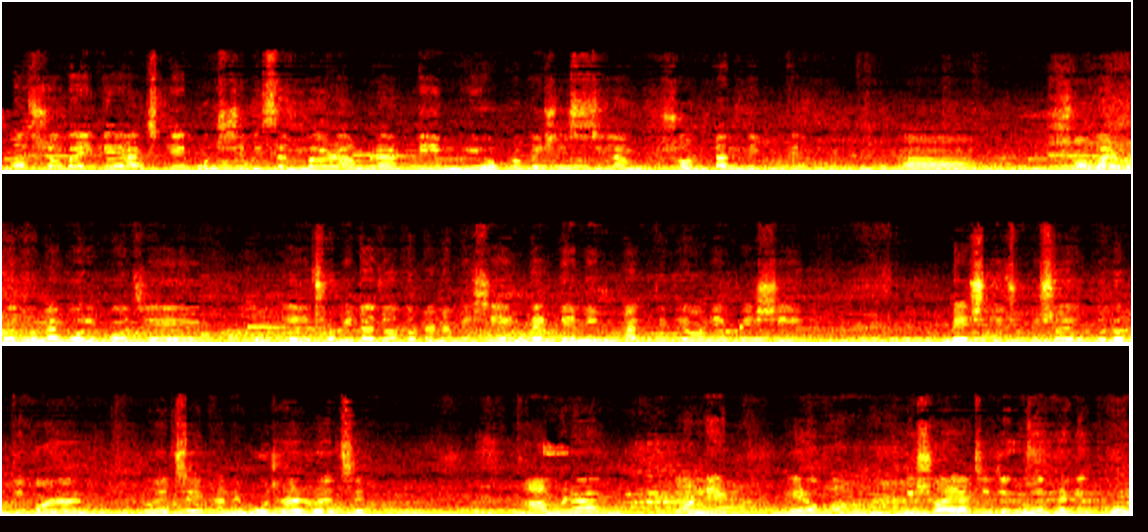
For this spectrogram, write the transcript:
ক্রিসমাস সবাইকে আজকে পঁচিশে ডিসেম্বর আমরা টিম গৃহপ্রবেশ এসেছিলাম সন্তান দেখতে। সবার প্রথমে বলব যে এই ছবিটা যতটা না বেশি এন্টারটেনিং তার থেকে অনেক বেশি বেশ কিছু বিষয় উপলব্ধি করার রয়েছে, এখানে বোঝার রয়েছে। আমরা অনেক এরকম বিষয় আছে যেগুলো থেকে খুব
